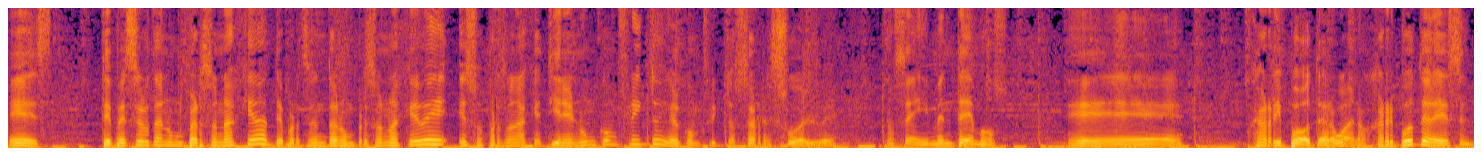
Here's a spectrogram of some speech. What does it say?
es te presentan un personaje A, te presentan un personaje B, esos personajes tienen un conflicto y el conflicto se resuelve. No sé, inventemos. Eh, Harry Potter, bueno, Harry Potter es el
